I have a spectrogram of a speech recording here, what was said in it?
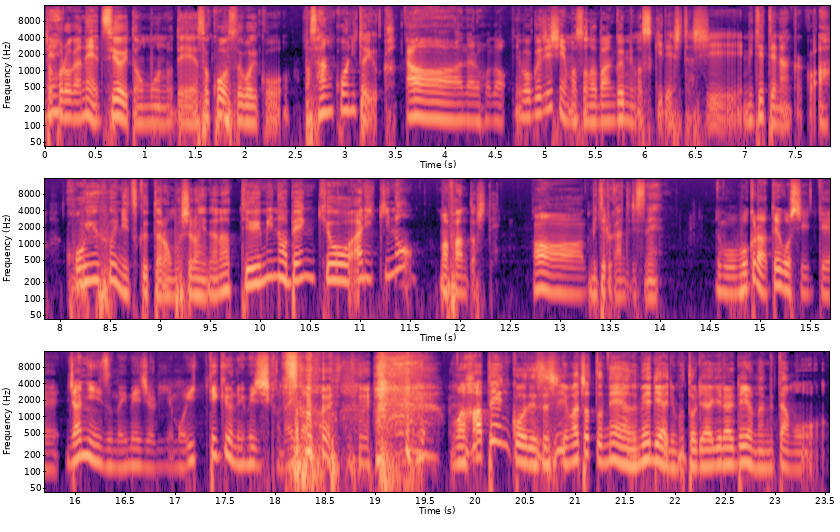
ところがね強いと思うのでそこをすごいこう、まあ、参考にというか。ああなるほど。で僕自身もその番組も好きでしたし見ててなんかこうあこういう風に作ったら面白いんだなっていう意味の勉強ありきの、まあ、ファンとして見てる感じですね。でも僕ら手越ってジャニーズのイメージよりもう一滴のイメージしかないから。まあ破天荒ですし、まあ、ちょっとねあのメディアにも取り上げられるようなネタも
